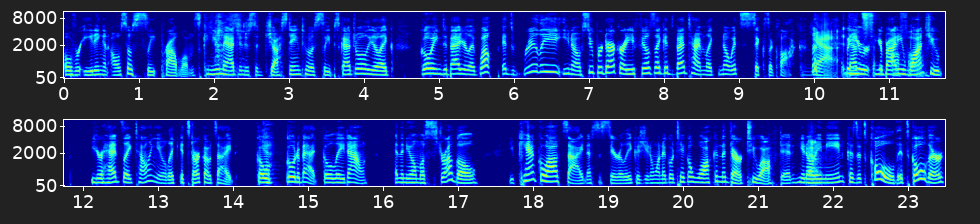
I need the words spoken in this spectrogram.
overeating and also sleep problems. Can you imagine just adjusting to a sleep schedule? You're like going to bed, you're like, well, it's really, you know, super dark already. It feels like it's bedtime. Like, no, it's six o'clock. Yeah. but your your body awful. wants you, your head's like telling you, like, it's dark outside. Go Yeah. go to bed, go lay down. And then you almost struggle. You can't go outside necessarily because you don't want to go take a walk in the dark too often. You know what I mean? Because it's cold. It's colder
